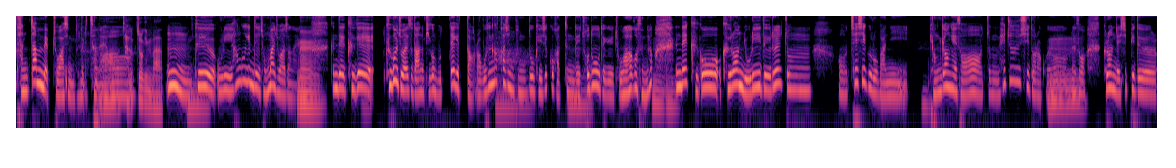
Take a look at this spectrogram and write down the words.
단짠 맵 좋아하시는 분들 있잖아요. 아, 자극적인 맛. 음, 음. 그 우리 한국인들이 정말 좋아하잖아요. 네. 근데 그게 그걸 좋아해서 나는 비건 못 되겠다라고 생각하시는 아. 분도 계실 것 같은데 음. 저도 되게 좋아하거든요. 음, 음. 근데 그거 그런 요리들을 좀 어, 채식으로 많이 음. 변경해서 좀 해주시더라고요. 음. 그래서 그런 레시피들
